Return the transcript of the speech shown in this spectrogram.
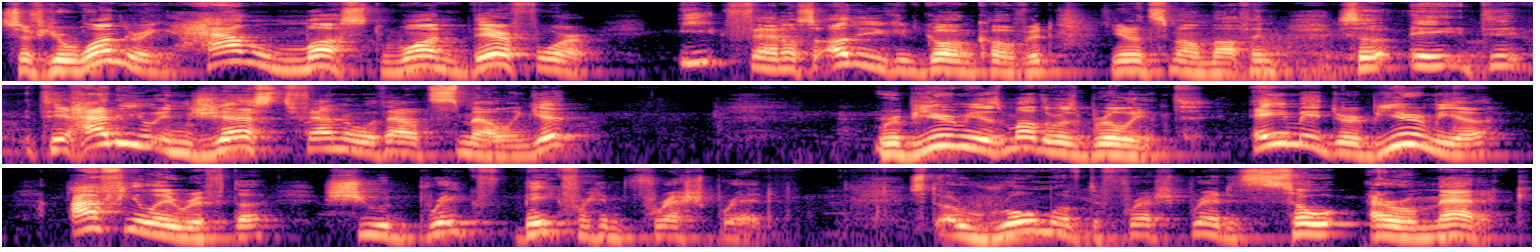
So if you're wondering how must one therefore eat fennel, so other you could go on COVID, you don't smell nothing. So eh, to, to, how do you ingest fennel without smelling it? Rabbi Yirmiya's mother was brilliant. Ame de Rabbi Yirmiyah, afile rifta, she would break, bake for him fresh bread. So the aroma of the fresh bread is so aromatic.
